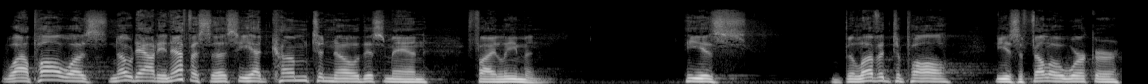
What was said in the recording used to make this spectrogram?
while Paul was no doubt in Ephesus, he had come to know this man, Philemon. He is beloved to Paul. He is a fellow worker,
